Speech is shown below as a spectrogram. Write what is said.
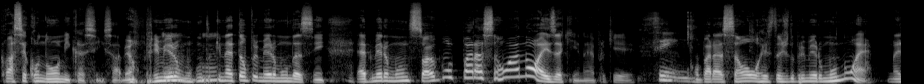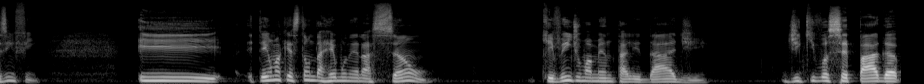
classe econômica, assim, sabe? É um primeiro mundo que Uhum, não é tão primeiro mundo assim. É primeiro mundo só em comparação a nós aqui, né? Porque em sim, comparação ao restante do primeiro mundo não é. Mas enfim. E tem uma questão da remuneração que vem de uma mentalidade de que você paga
